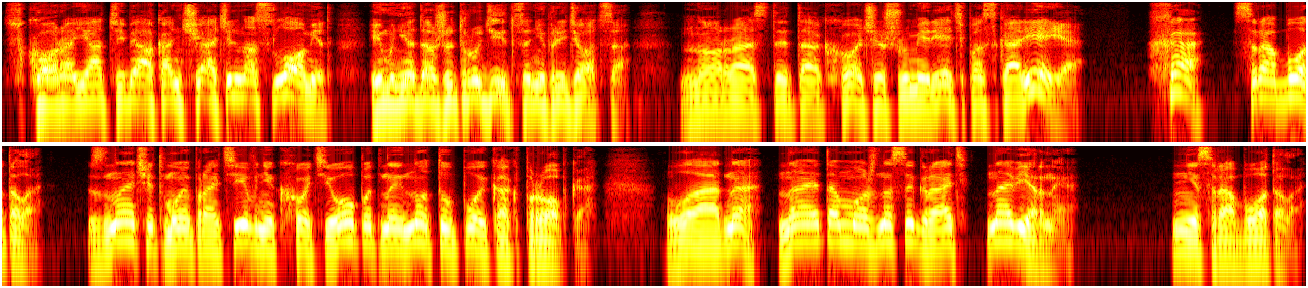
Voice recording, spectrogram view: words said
«Скоро я тебя окончательно сломит, и мне даже трудиться не придется. Но раз ты так хочешь умереть поскорее...» «Ха! Сработало! Значит, мой противник хоть и опытный, но тупой, как пробка. Ладно, на этом можно сыграть, наверное». Не сработало.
